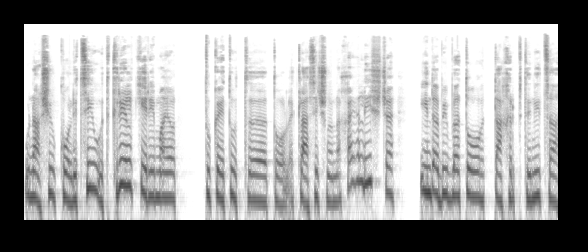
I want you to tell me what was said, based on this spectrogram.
v naši okolici odkrili, kjer imajo tukaj tudi eh, tole klasično nahajališče in da bi bila to ta hrbtenica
